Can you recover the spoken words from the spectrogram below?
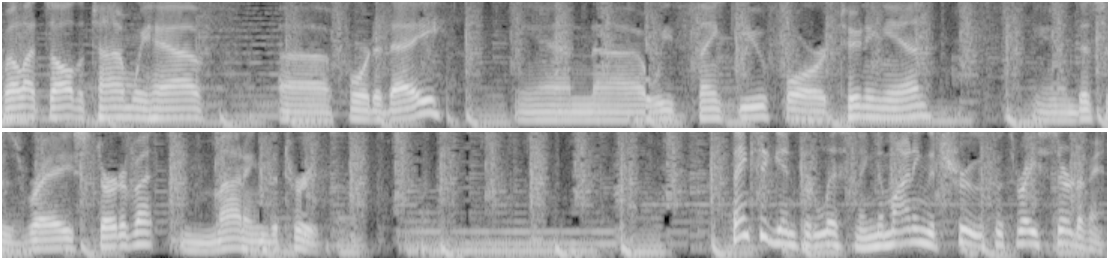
Well, that's all the time we have uh, for today. And uh, we thank you for tuning in. And this is Ray Sturdivant, Mining the Truth. Thanks again for listening to Mining the Truth with Ray Sturdivant.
